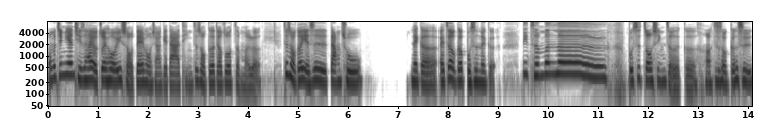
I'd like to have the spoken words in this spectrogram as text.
我们今天其实还有最后一首 demo 想要给大家听，这首歌叫做《怎么了》。这首歌也是当初那个，哎，这首歌不是那个。你怎么了？不是周兴哲的歌啊，这首歌是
